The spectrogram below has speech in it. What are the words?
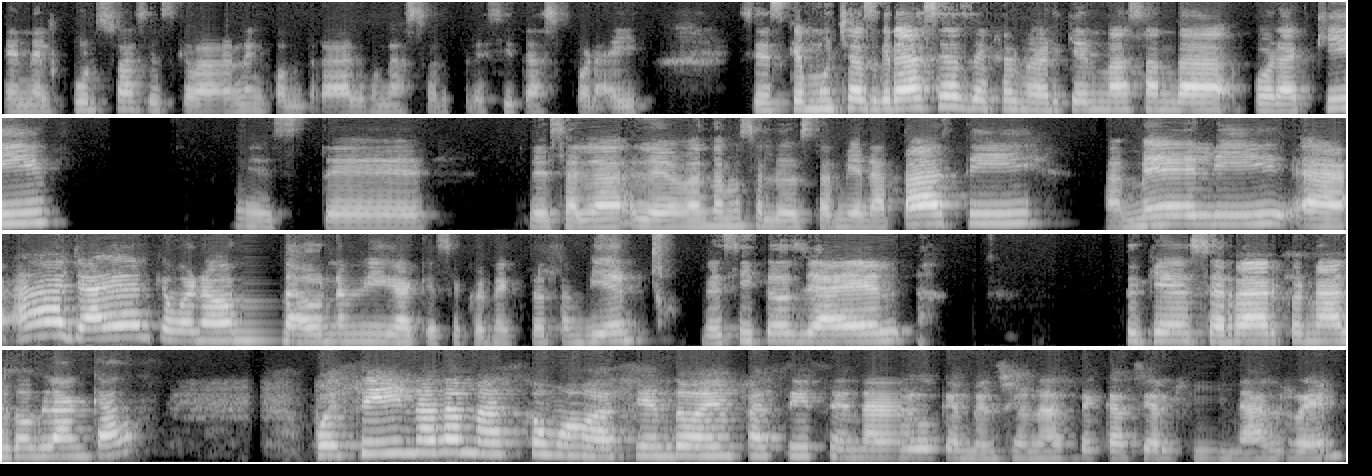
en el curso, así es que van a encontrar algunas sorpresitas por ahí. Así es que muchas gracias, déjenme ver quién más anda por aquí. Este, le, mandamos saludos también a Patti, a Meli, a, ah, Yael, qué buena onda, una amiga que se conectó también. Besitos, Yael. ¿Tú quieres cerrar con algo, Blanca? Pues sí, nada más como haciendo énfasis en algo que mencionaste casi al final, Rem,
